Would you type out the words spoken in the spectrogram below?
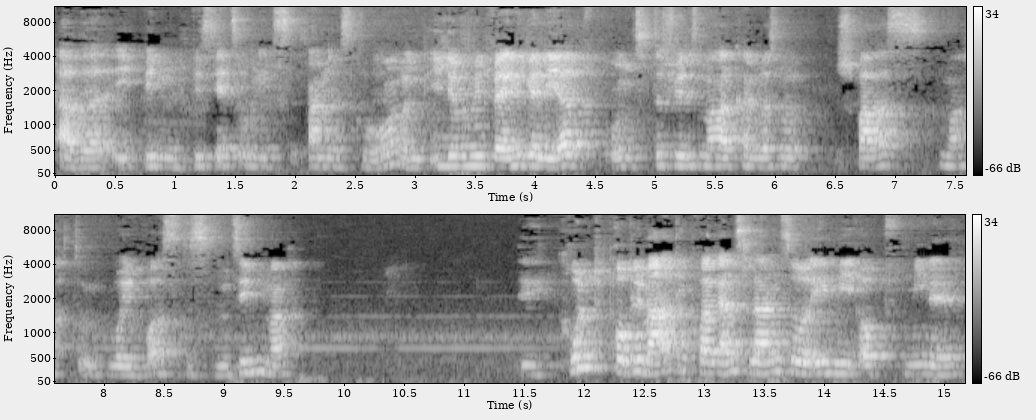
Aber ich bin bis jetzt auch nichts anderes geworden. Und ich lebe mit weniger Lehr und dafür das machen kann, was mir Spaß macht und wo ich weiß, dass es einen Sinn macht. Die Grundproblematik war ganz lang so irgendwie, ob meine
